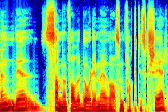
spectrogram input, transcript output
Men det sammenfaller dårlig med hva som faktisk skjer.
